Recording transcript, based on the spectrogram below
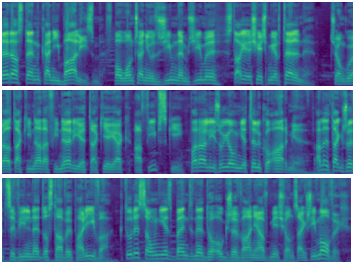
Teraz ten kanibalizm w połączeniu z zimnem zimy staje się śmiertelny. Ciągłe ataki na rafinerie, takie jak Afipski, paraliżują nie tylko armię, ale także cywilne dostawy paliwa, które są niezbędne do ogrzewania w miesiącach zimowych.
